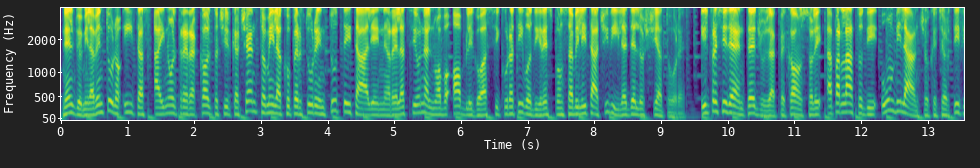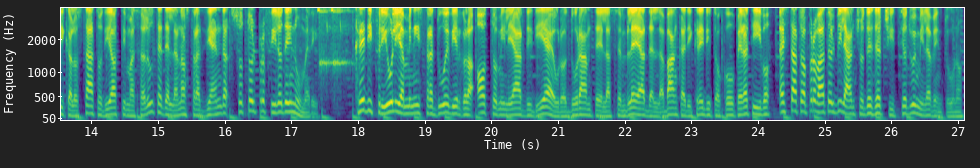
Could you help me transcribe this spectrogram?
Nel 2021 ITAS ha inoltre raccolto circa 100.000 coperture in tutta Italia in relazione al nuovo obbligo assicurativo di responsabilità civile dello sciatore. Il presidente Giuseppe Consoli ha parlato di un bilancio che certifica lo stato di ottima salute della nostra azienda sotto il profilo dei numeri. Credi Friuli amministra 2,8 miliardi di euro. Durante l'assemblea della Banca di Credito Cooperativo è stato approvato il bilancio d'esercizio 2021.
